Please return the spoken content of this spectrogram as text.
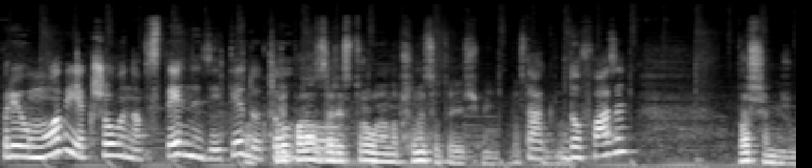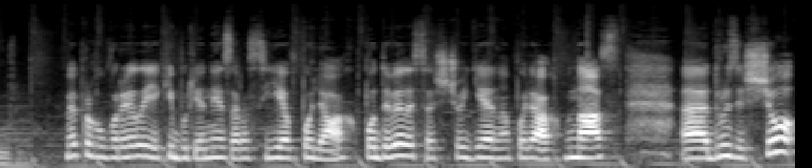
При умові, якщо вона встигне зійти до того Препарат зареєстрований на пшеницю та ячмінь. Без так, проблем. до фази. Перша міжвузла. Ми проговорили, які бур'яни зараз є в полях. Подивилися, що є на полях в нас. Е, Друзі, що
